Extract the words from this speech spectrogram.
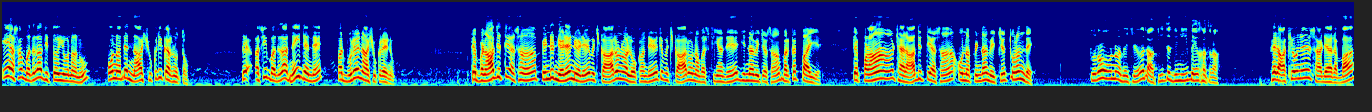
ਇਹ ਅਸਾਂ ਬਦਲਾ ਦਿੱਤੋ ਹੀ ਉਹਨਾਂ ਨੂੰ, ਉਹਨਾਂ ਦੇ ਨਾ ਸ਼ੁਕਰੀ ਕਰਨ ਉਤੋਂ। ਤੇ ਅਸੀਂ ਬਦਲਾ ਨਹੀਂ ਦਿੰਦੇ, ਪਰ ਬੁਰੇ ਨਾ ਸ਼ੁਕਰੇ ਨੂੰ। ਤੇ ਬਣਾ ਦਿੱਤੇ ਅਸਾਂ ਪਿੰਡ ਨੇੜੇ ਨੇੜੇ ਵਿਚਕਾਰ ਉਹਨਾਂ ਲੋਕਾਂ ਦੇ ਤੇ ਵਿਚਕਾਰ ਉਹਨਾਂ ਬਸਤੀਆਂ ਦੇ, ਜਿਨ੍ਹਾਂ ਵਿੱਚ ਅਸਾਂ ਬਰਕਤ ਪਾਈ ਹੈ ਤੇ ਪੜਾਂ ਠਹਿਰਾ ਦਿੱਤੇ ਅਸਾਂ ਉਹਨਾਂ ਪਿੰਡਾਂ ਵਿੱਚ ਤੁਰਨ ਦੇ। ਤੁਰੋ ਉਹਨਾਂ ਵਿੱਚ ਰਾਤੀ ਤੇ ਦਿਨੀ ਬੇਖਤਰਾ। ਫਿਰ ਆਖਿਓ ਨੇ ਸਾਡੇ ਰੱਬਾ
